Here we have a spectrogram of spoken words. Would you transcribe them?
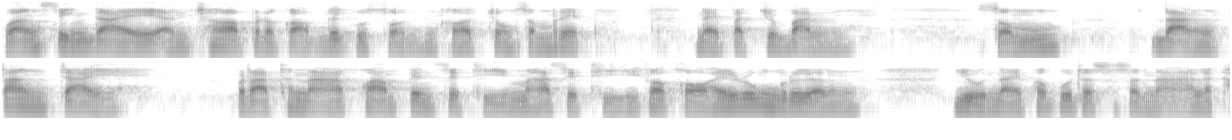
หวังสิ่งใดอันชอบประกอบด้วยกุศลขอจงสำเร็จในปัจจุบัน สมดังตั้งใจ ปรารถนาความเป็นเศรษฐีมหาเศรษฐีก็ขอให้รุ่งเรืองอยู่ในพระพุทธศาสนา และค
